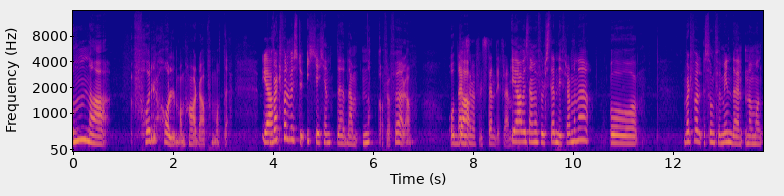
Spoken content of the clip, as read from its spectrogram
annet forhold man har da, på en måte. Ja. I hvert fall hvis du ikke kjente dem noe fra før av. Og da de er fullstendig fremmede. ja, hvis de er fullstendig fremmede, og i hvert fall sånn for min del, når man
